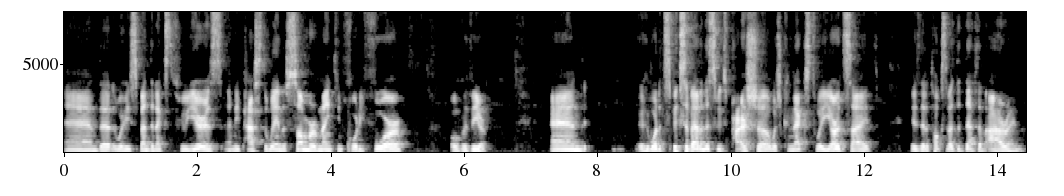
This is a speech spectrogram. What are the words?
and uh, where he spent the next few years. And he passed away in the summer of 1944 over there. And what it speaks about in this week's parsha, which connects to a yahrzeit, is that it talks about the death of Aaron,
